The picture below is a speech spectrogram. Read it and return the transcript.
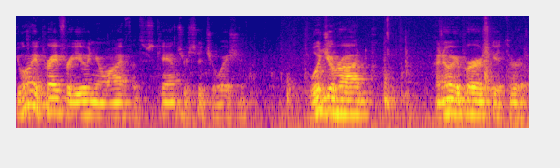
you want me to pray for you and your wife with this cancer situation? Would you, Rod? I know your prayers get through.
